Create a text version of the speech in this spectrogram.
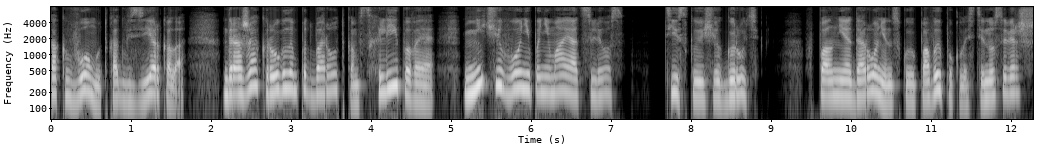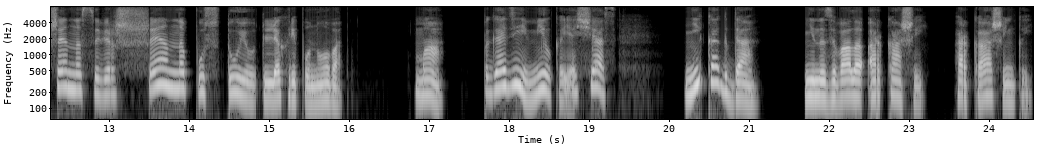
как в омут, как в зеркало, дрожа круглым подбородком, всхлипывая, ничего не понимая от слез, тискающих грудь, вполне доронинскую по выпуклости, но совершенно-совершенно пустую для Хрипунова. «Ма, погоди, Милка, я сейчас...» Никогда не называла Аркашей, Аркашенькой,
